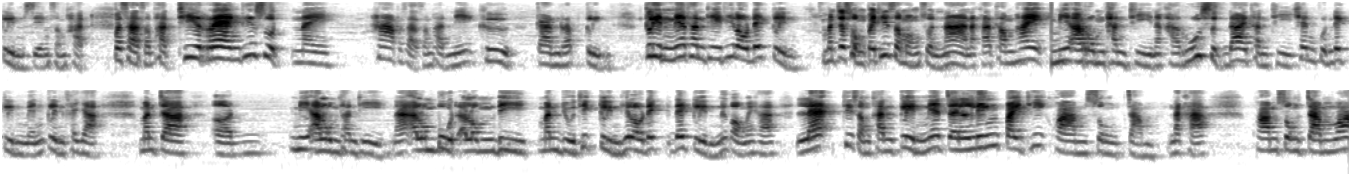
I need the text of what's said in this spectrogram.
กลิ่นเสียงสัมผัส ประสาทสัมผัสที่แรงที่สุดใน 5 ประสาทสัมผัสนี้คือการรับกลิ่น กลิ่นเนี่ยทันทีที่เราได้กลิ่น มันจะส่งไปที่สมองส่วนหน้านะคะทำให้มีอารมณ์ทันทีนะคะ รู้สึกได้ทันที เช่นคุณได้กลิ่นเหม็นกลิ่นขยะ มันจะมีอารมณ์ทันทีนะอารมณ์บูดอารมณ์ดี มันอยู่ที่กลิ่นที่เราได้ได้กลิ่นนึกออกไหมคะ และที่สำคัญกลิ่นเนี่ยจะลิงก์ไปที่ความทรงจำนะคะ ความทรงจำว่า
